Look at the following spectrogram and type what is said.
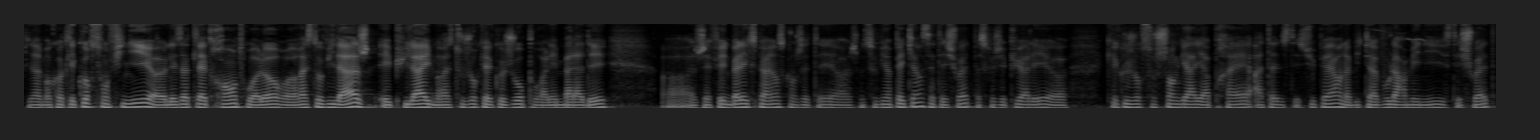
finalement. Quand les courses sont finies, les athlètes rentrent ou alors restent au village. Et puis là, il me reste toujours quelques jours pour aller me balader. j'ai fait une belle expérience quand j'étais, je me souviens, Pékin, c'était chouette parce que j'ai pu aller quelques jours sur Shanghai après. Athènes, c'était super. On habitait à Vous l'Arménie, c'était chouette.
